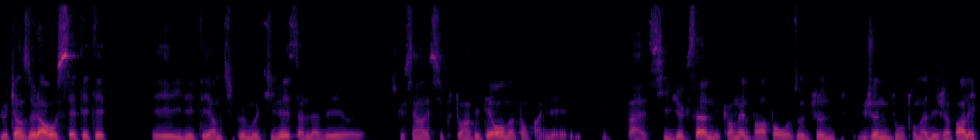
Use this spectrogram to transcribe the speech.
le 15 de la Rose cet été. Et il était un petit peu motivé, ça l'avait. Euh, parce que c'est plutôt un vétéran maintenant. Enfin, il n'est pas si vieux que ça, mais quand même par rapport aux autres jeunes, jeunes dont on a déjà parlé.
